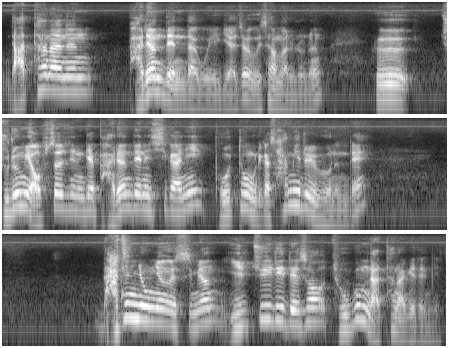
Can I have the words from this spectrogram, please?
나타나는 발현된다고 얘기하죠 의사말로는. 그 주름이 없어지는 게 발현되는 시간이 보통 우리가 3일을 보는데 낮은 용량을 쓰면 일주일이 돼서 조금 나타나게 됩니다.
